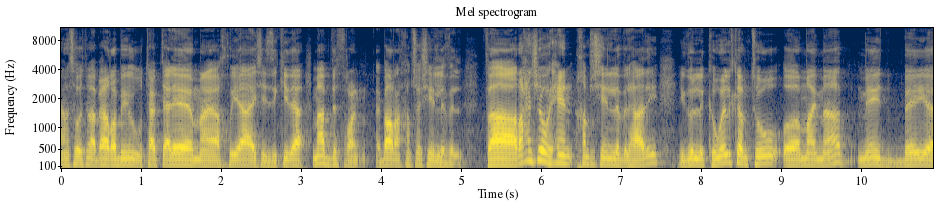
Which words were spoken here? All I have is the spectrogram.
أنا سويت map عربي وتعبت عليه مع أخوياي شيء زي كذا. map death run عبارة عن 25 level فراح نشوف الحين 25 level هذه. يقول لك welcome to my map made by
